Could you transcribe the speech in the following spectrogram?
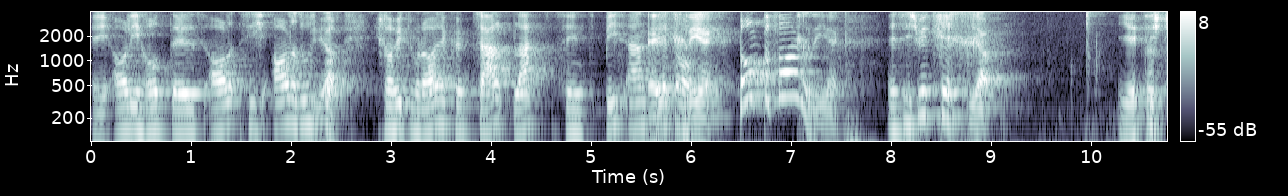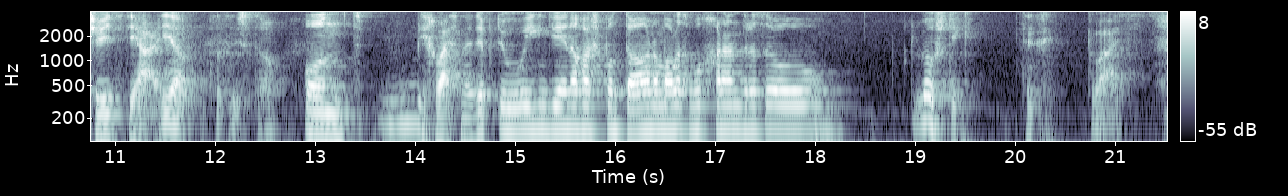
Ey, alle Hotels, alle, es ist alles ausgebucht. Ja. Ich habe heute im Radio gehört, Zeltplätze sind bis Ende Hey, Saison pumpenvoll. Krieg. Es ist wirklich... Ja, Jetzt Das- ist die Schweiz die Heim. ja, das ist so. Und ich weiß nicht, ob du irgendwie nachher spontan mal ein Wochenende oder so lustig. Du weißt.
